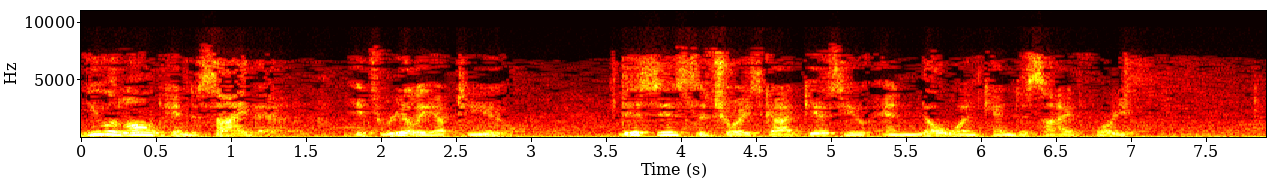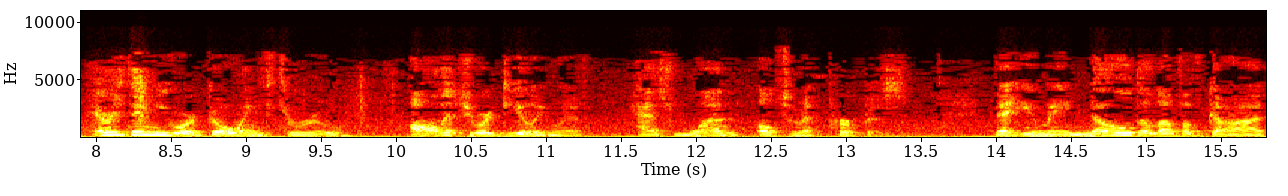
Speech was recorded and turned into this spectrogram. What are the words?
You alone can decide that. It's really up to you. This is the choice God gives you, and no one can decide for you. Everything you are going through, all that you are dealing with, has one ultimate purpose that you may know the love of God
